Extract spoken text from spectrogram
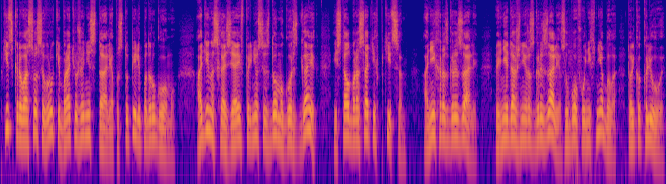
Птиц кровососы в руки брать уже не стали, а поступили по-другому. Один из хозяев принес из дома горсть гаек и стал бросать их птицам. Они их разгрызали. Вернее, даже не разгрызали, зубов у них не было, только клювы.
